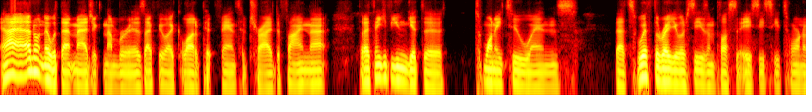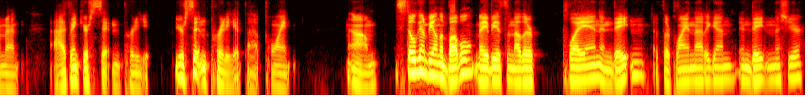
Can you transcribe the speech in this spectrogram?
and I, I don't know what that magic number is. I feel like a lot of Pitt fans have tried to find that, but I think if you can get to 22 wins, that's with the regular season plus the ACC tournament. I think you're sitting pretty. You're sitting pretty at that point. Um, still going to be on the bubble. Maybe it's another play in in Dayton if they're playing that again in Dayton this year.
